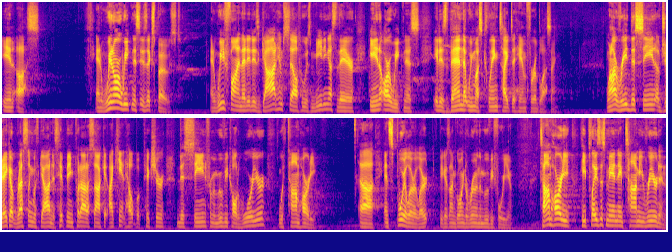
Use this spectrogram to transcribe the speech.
in us. And when our weakness is exposed, and we find that it is God Himself who is meeting us there in our weakness, it is then that we must cling tight to Him for a blessing. When I read this scene of Jacob wrestling with God and his hip being put out of socket, I can't help but picture this scene from a movie called Warrior with Tom Hardy. Uh, and spoiler alert, because I'm going to ruin the movie for you. Tom Hardy, he plays this man named Tommy Riordan.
